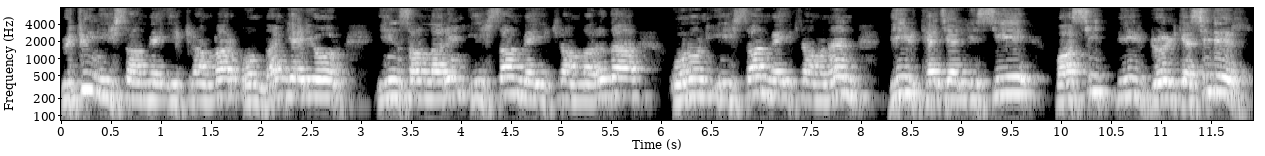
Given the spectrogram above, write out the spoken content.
bütün ihsan ve ikramlar ondan geliyor. İnsanların ihsan ve ikramları da onun ihsan ve ikramının bir tecellisi, basit bir gölgesidir.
